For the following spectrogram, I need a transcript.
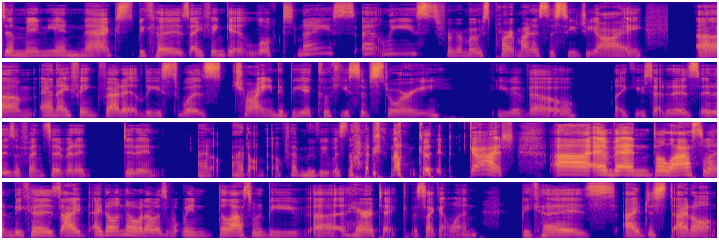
Dominion next because I think it looked nice at least for the most part, minus the CGI. Um, and I think that at least was trying to be a cohesive story, even though, like you said, it is it is offensive and it didn't. I don't I don't know. That movie was not not good. Gosh. Uh, and then the last one because I I don't know what I was. I mean, the last one would be uh Heretic, the second one, because I just I don't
